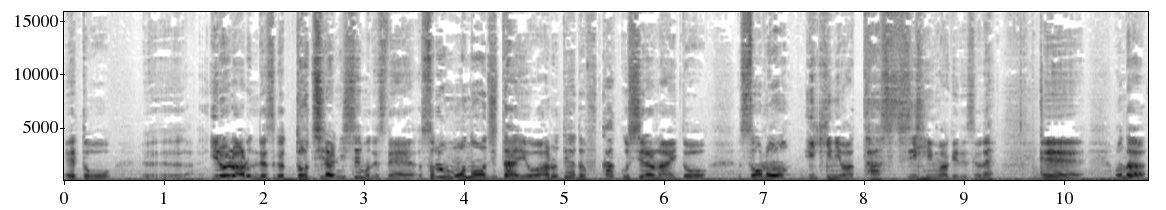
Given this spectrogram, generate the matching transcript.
えっと、いろいろあるんですが、どちらにしてもですね、そのもの自体をある程度深く知らないと、その域には達しひんわけですよね。えー、ほんだら、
